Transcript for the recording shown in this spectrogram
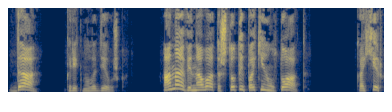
«Да!» — крикнула девушка. «Она виновата, что ты покинул Туат!» «Кахир,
